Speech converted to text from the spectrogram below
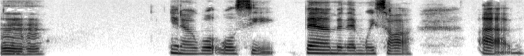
hmm you know we'll we'll see them and then we saw um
